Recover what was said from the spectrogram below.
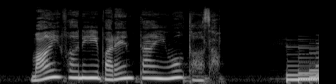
「マイ・ファニー・バレンタイン」をどうぞ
